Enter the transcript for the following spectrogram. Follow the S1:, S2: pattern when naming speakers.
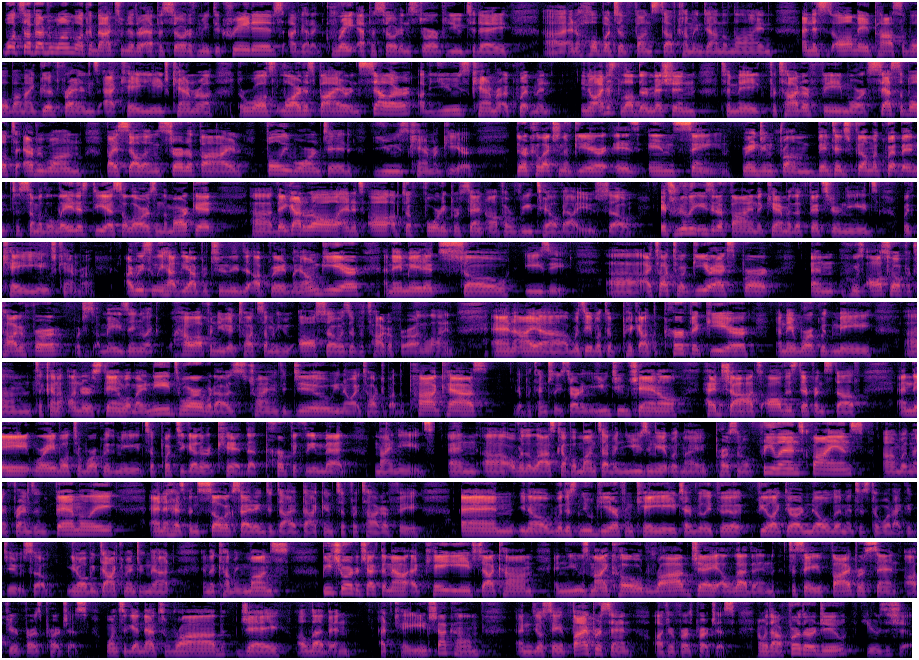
S1: What's up, everyone? Welcome back to another episode of Meet the Creatives. I've got a great episode in store for you today uh, and a whole bunch of fun stuff coming down the line. And this is all made possible by my good friends at KEH Camera, the world's largest buyer and seller of used camera equipment. You know, I just love their mission to make photography more accessible to everyone by selling certified, fully warranted used camera gear. Their collection of gear is insane, ranging from vintage film equipment to some of the latest DSLRs in the market. Uh, they got it all, and it's all up to 40% off of retail value. So it's really easy to find the camera that fits your needs with KEH Camera. I recently had the opportunity to upgrade my own gear, and they made it so easy. Uh, I talked to a gear expert and who's also a photographer, which is amazing. Like, how often do you get to talk to somebody who also is a photographer online? And I uh, was able to pick out the perfect gear, and they work with me um, to kind of understand what my needs were, what I was trying to do. You know, I talked about the podcast, you know, potentially starting a YouTube channel, headshots, all this different stuff. And they were able to work with me to put together a kit that perfectly met my needs. And uh, over the last couple months, I've been using it with my personal freelance clients, um, with my friends and family and it has been so exciting to dive back into photography. And you know, with this new gear from KEH, I really feel feel like there are no limits as to what I could do. So you know, I'll be documenting that in the coming months. Be sure to check them out at keh.com and use my code RobJ11 to save 5% off your first purchase. Once again, that's RobJ11 at keh.com and you'll save 5% off your first purchase. And without further ado, here's the show.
